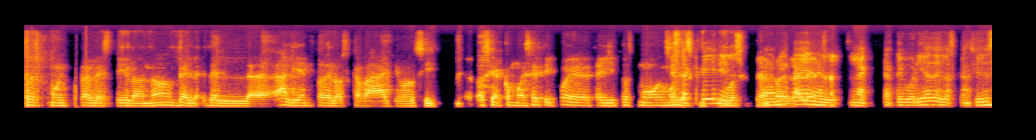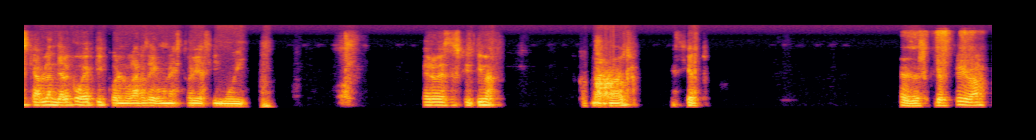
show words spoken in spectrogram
cosas muy por el estilo, ¿no? Del, del aliento de los caballos y, o sea, como ese tipo de detallitos muy, muy Esta cae en, el- descriptivos para dentro mí de la cae en, letra. el- en la categoría de las canciones que hablan de algo épico en lugar de una historia así muy. Pero es descriptiva. Como la otra, es cierto. es descriptiva.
